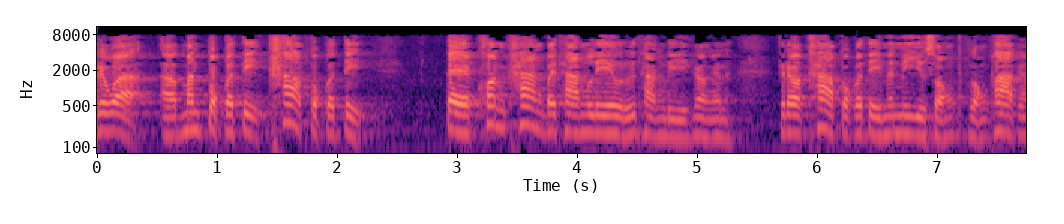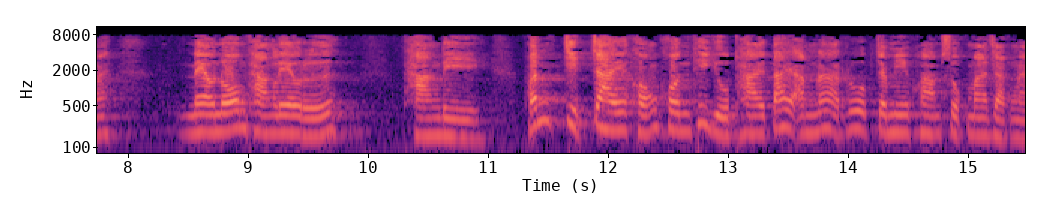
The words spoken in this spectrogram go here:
เรียกว่ามันปกติค่าปกติ แต่ค่อนข้างไปทางเลวหรือทางดีก็งั้นเรียกว่าค่าปกติมันมีอยู่สองสองภาคใช่ไหม แนวโน้มทางเลวหรือทางดี เพราะจิตใจของคนที่อยู่ภายใต้อำนาจรูปจะมีความสุขมาจากไหน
